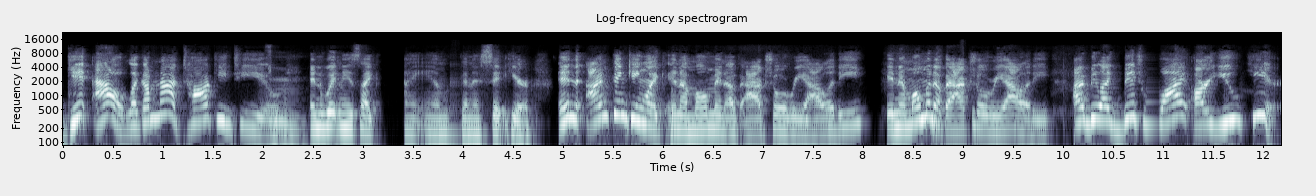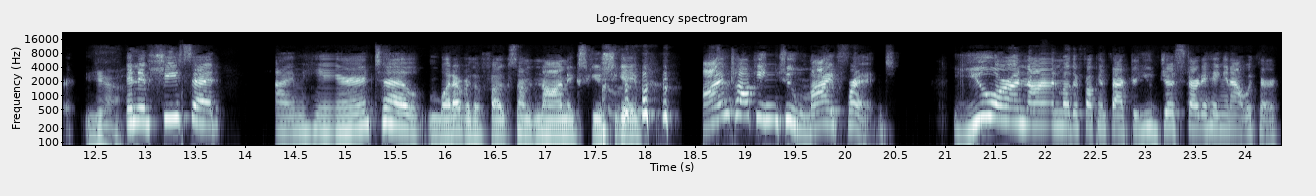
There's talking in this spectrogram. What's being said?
get out. Like, I'm not talking to you. Mm. And Whitney's like, I am gonna sit here. And I'm thinking like in a moment of actual reality, in a moment of actual reality, I'd be like, bitch, why are you here? Yeah. And if she said, I'm here to whatever the fuck, some non excuse she gave, I'm talking to my friend. You are a non motherfucking factor. You just started hanging out with her.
